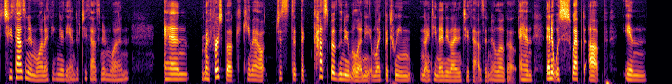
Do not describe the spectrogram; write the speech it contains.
2001, I think near the end of 2001. And my first book came out just at the cusp of the new millennium, like between 1999 and 2000, No Logo. And then it was swept up in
